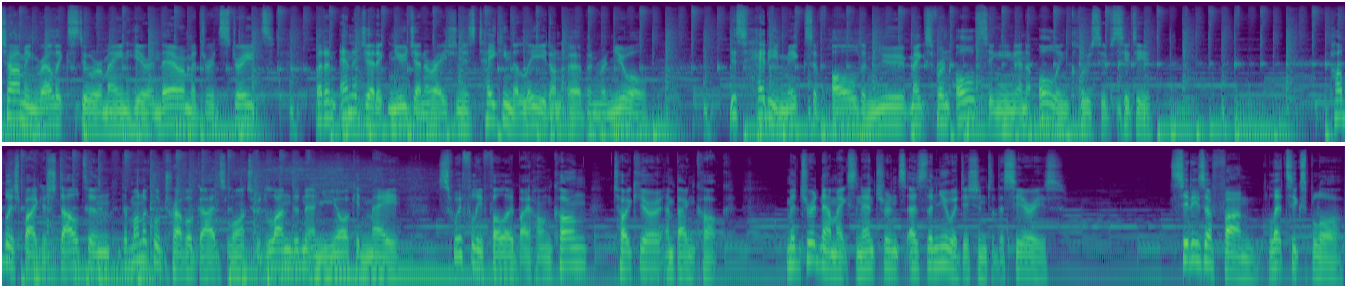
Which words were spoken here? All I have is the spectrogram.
Charming relics still remain here and there on Madrid streets, but an energetic new generation is taking the lead on urban renewal. This heady mix of old and new makes for an all singing and all inclusive city. Published by Gestalten, the Monocle Travel Guides launched with London and New York in May, swiftly followed by Hong Kong, Tokyo, and Bangkok. Madrid now makes an entrance as the new addition to the series. Cities are fun, let's explore.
